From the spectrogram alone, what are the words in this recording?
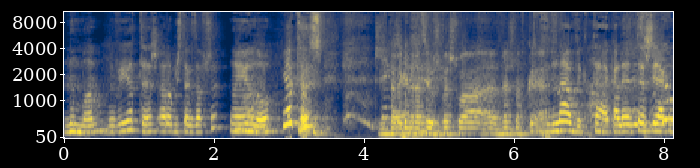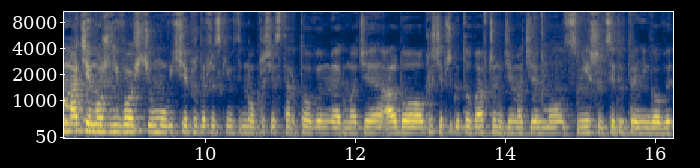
No mam. Mówię, ja też. A robisz tak zawsze? No ja, no, ja też. Czyli ta regeneracja już weszła, weszła w krew. Nawyk, tak, ale też jak macie możliwość umówić się przede wszystkim w tym okresie startowym, jak macie, albo okresie przygotowawczym, gdzie macie mocniejszy cykl treningowy,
